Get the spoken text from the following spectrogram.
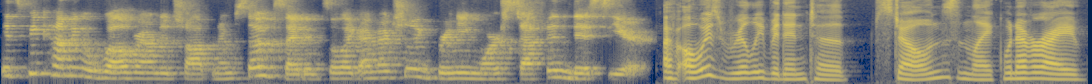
it's becoming a well-rounded shop and i'm so excited so like i'm actually like, bringing more stuff in this year I've always really been into stones and like whenever I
